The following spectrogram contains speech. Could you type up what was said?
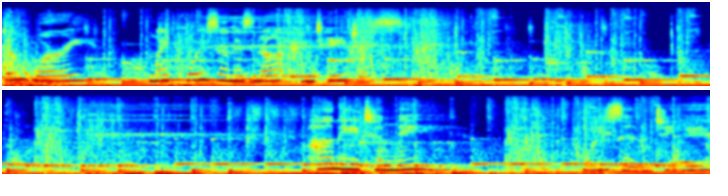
Don't worry. My poison is not contagious. Honey to me, poison to you.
